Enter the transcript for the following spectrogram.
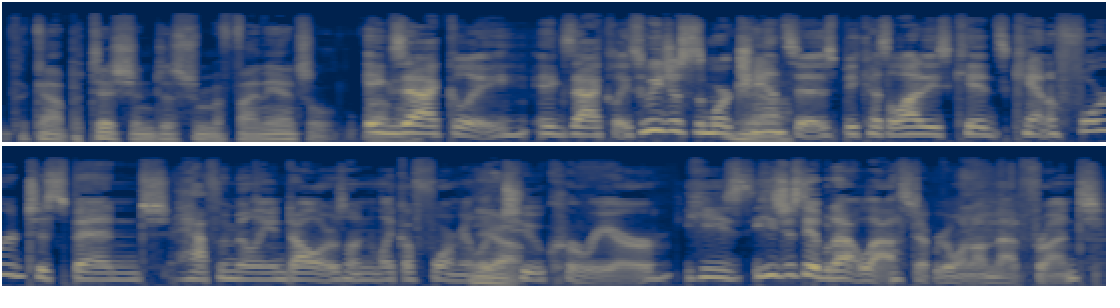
the competition just from a financial. Level. Exactly, exactly. So he just has more Yeah. chances because a lot of these kids can't afford to spend half a million dollars on like a Formula Yeah. Two career. He's he's just able to outlast everyone on that front.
